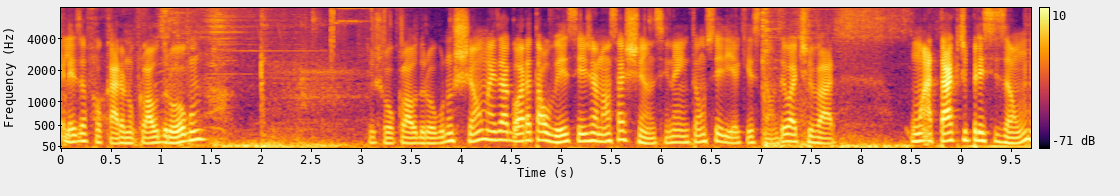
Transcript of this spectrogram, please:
Beleza, focaram no Claudrogo. Deixou o Claudrogo no chão, mas agora talvez seja a nossa chance, né? Então seria a questão de eu ativar um ataque de precisão.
